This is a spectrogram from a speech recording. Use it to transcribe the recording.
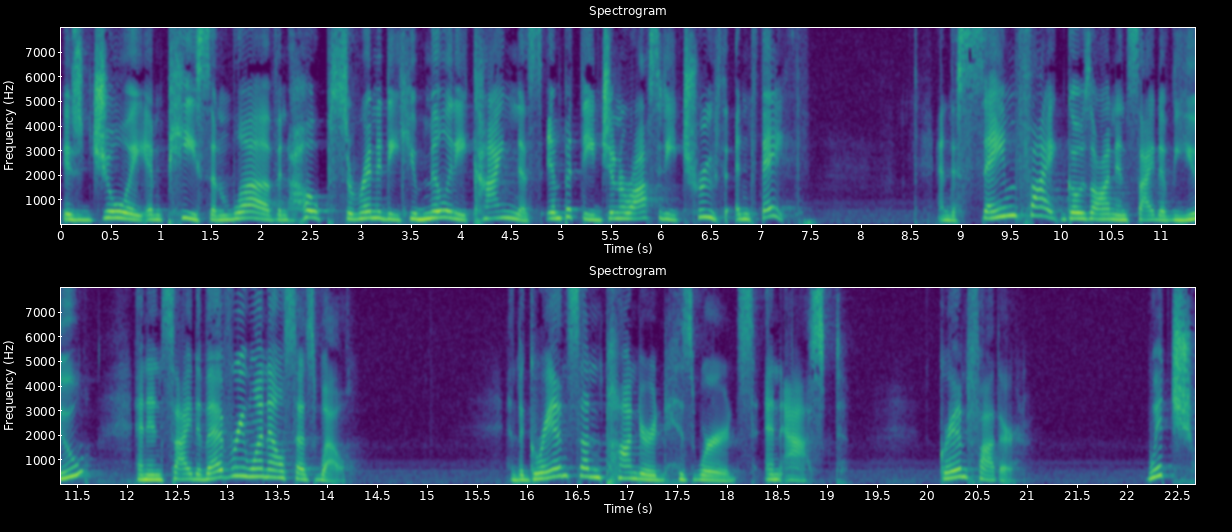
is joy and peace and love and hope, serenity, humility, kindness, empathy, generosity, truth, and faith. And the same fight goes on inside of you and inside of everyone else as well. And the grandson pondered his words and asked, Grandfather, which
